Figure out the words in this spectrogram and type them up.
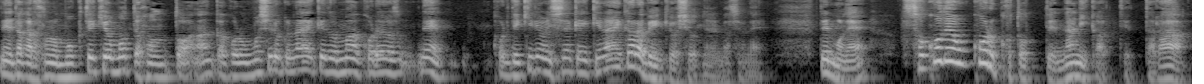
ね、だからその目的を持って本当はなんかこれ面白くないけど、まあこれをね、これできるようにしなきゃいけないから勉強しようってなりますよね。でもね、そこで起こることって何かって言ったら、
